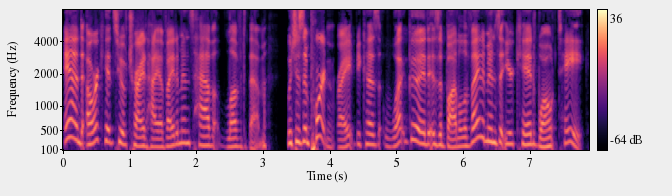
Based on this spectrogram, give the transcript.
And our kids who have tried Hiya vitamins have loved them, which is important, right? Because what good is a bottle of vitamins that your kid won't take?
